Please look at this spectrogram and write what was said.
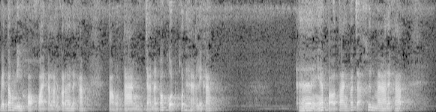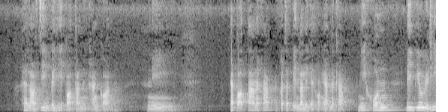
ไม่ต้องมีคอควายกันลันก็ได้นะครับ เป๋าตังจากนั้นก็กดค้นหาเลยครับอ่าแอปเป๋าตังก็จะขึ้นมานะครับ ให้เราจิ้มไปที่เป๋าตังหนึ่งครั้งก่อน นี่ แอปเป๋าตังนะครับ ก็จะเป็นรายละเอียดของแอปนะครับ มีคนรีวิวอยู่ที่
